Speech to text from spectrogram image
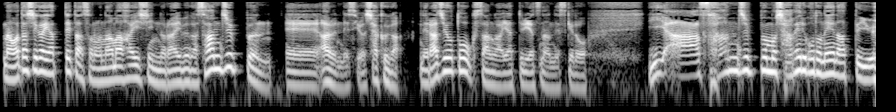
まあ私がやってたその生配信のライブが30分、えー、あるんですよ、尺が。で、ラジオトークさんがやってるやつなんですけど、いやー、30分も喋ることねえなっていう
